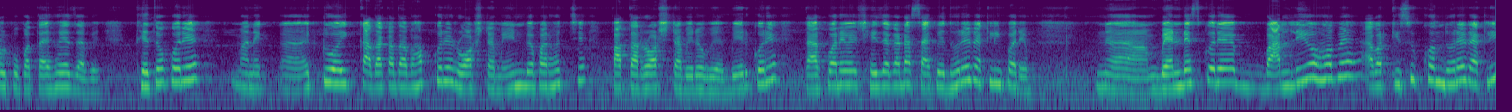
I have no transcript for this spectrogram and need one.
অল্প পাতায় হয়ে যাবে। থেতো করে মানে একটু ওই কাদা কাদা ভাব করে রসটা মেইন ব্যাপার হচ্ছে, পাতার রসটা বেরোবে, বের করে তারপরে সেই জায়গাটা চাপে ধরে রাখলি পরে ব্যান্ডেজ করে বানলেও হবে, আবার কিছুক্ষণ ধরে রাখলি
